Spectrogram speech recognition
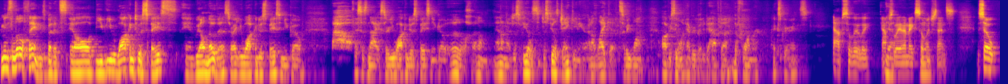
i mean it's little things but it's it all you you walk into a space and we all know this right you walk into a space and you go oh, this is nice. Or you walk into a space and you go, oh, I don't, I don't know, it just feels, just feels janky in here. I don't like it. So we want, obviously want everybody to have the, the former experience. Absolutely. Absolutely. Yeah. That makes so yeah. much sense. So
